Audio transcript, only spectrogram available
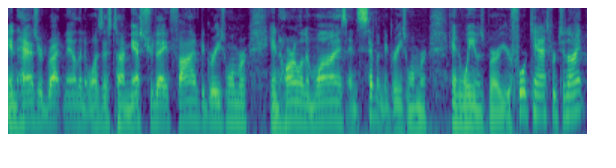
in Hazard right now than it was this time yesterday. Five degrees warmer in Harlan and Wise and seven degrees warmer in Williamsburg. Your forecast for tonight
